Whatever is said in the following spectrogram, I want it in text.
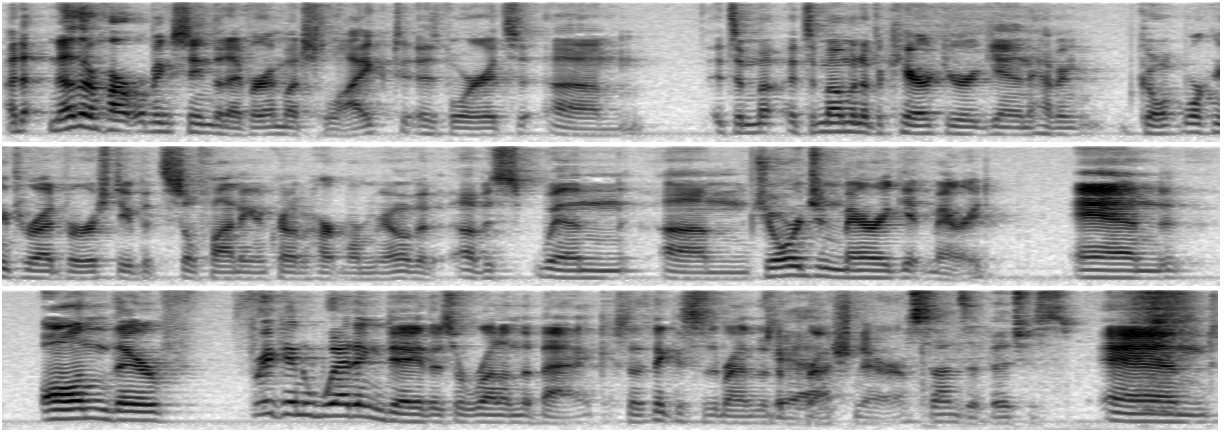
Another heartwarming scene that I very much liked is where it's um it's a it's a moment of a character again having go, working through adversity but still finding an incredibly heartwarming moment of is when um, George and Mary get married and on their friggin' wedding day there's a run on the bank so I think this is around the Yeah. depression era Sons of bitches. and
